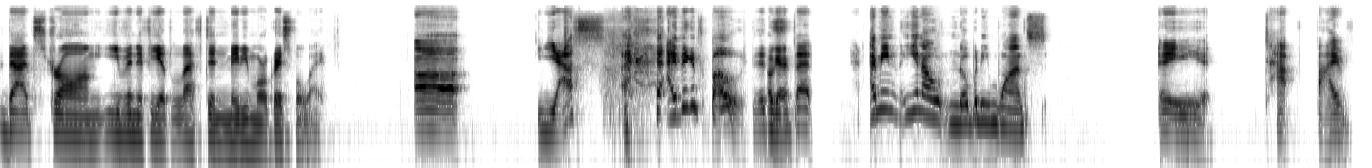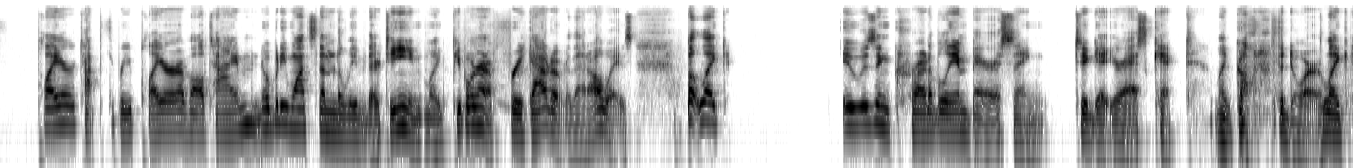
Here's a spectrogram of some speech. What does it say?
that strong even if he had left in maybe more graceful way? Uh, yes, I think it's both. It's okay. That I mean, you know, nobody wants a top five player, top three player of all time. Nobody wants them to leave their team. Like people are gonna freak out over that always. But like it was incredibly embarrassing to get your ass kicked, like going out the door. Like,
